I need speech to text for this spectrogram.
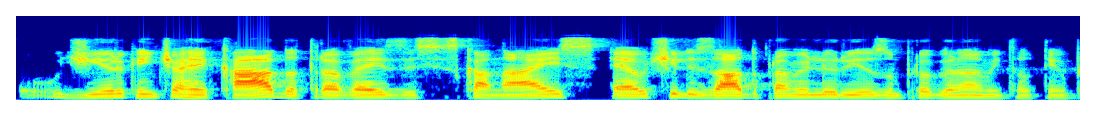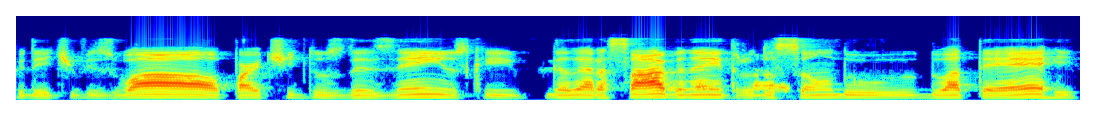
o dinheiro que a gente arrecada através desses canais é utilizado para melhorias no programa. Então tem o update visual, parte dos desenhos, que a galera sabe, né, a introdução do, do ATR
